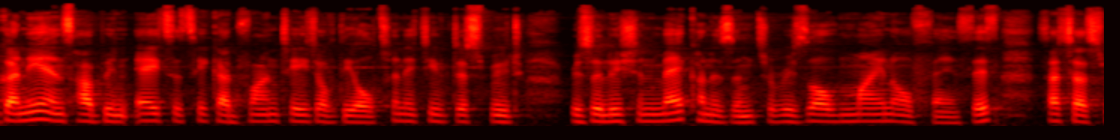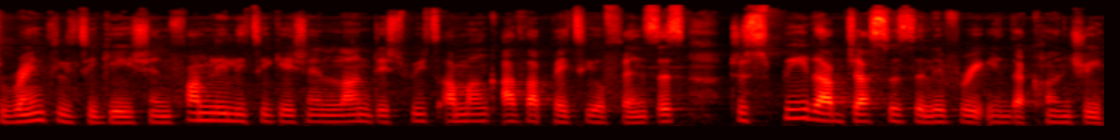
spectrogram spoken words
Ghanaians have been urged to take advantage of the alternative dispute resolution mechanism to resolve minor offences such as rent litigation, family litigation, land disputes, among other petty offences to speed up justice delivery in the country.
